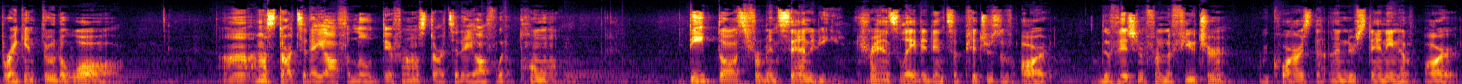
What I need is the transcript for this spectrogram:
Breaking Through the Wall. Uh, I'm gonna start today off a little different. I'm gonna start today off with a poem. Deep thoughts from insanity, translated into pictures of art. The vision from the future requires the understanding of art.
